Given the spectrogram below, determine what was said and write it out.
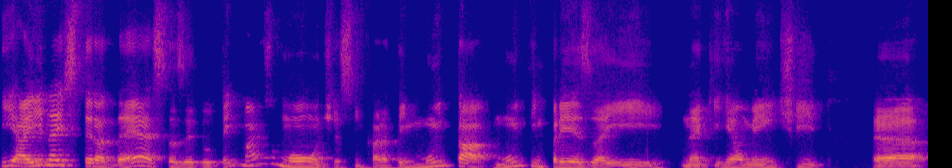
E aí, na esteira dessas, Edu, tem mais um monte, assim, cara. Tem muita, muita empresa aí, né, que realmente é,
